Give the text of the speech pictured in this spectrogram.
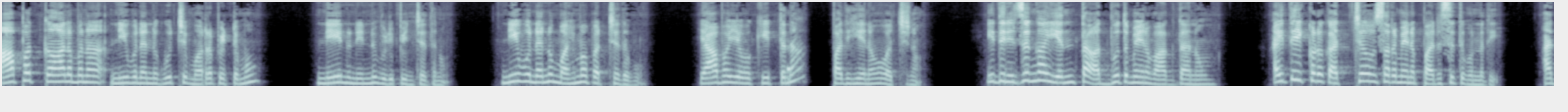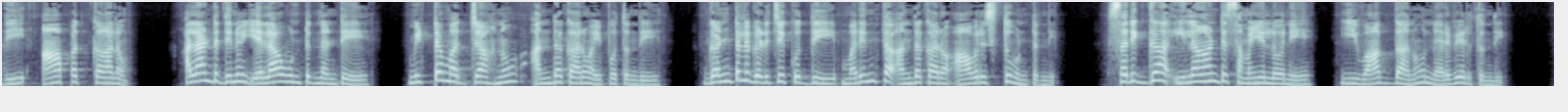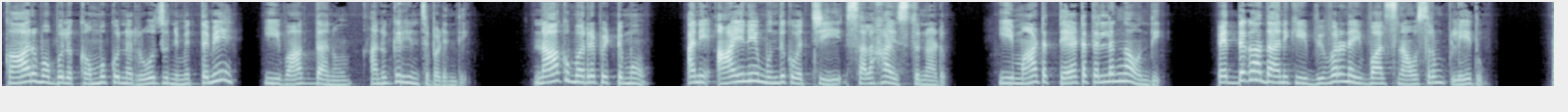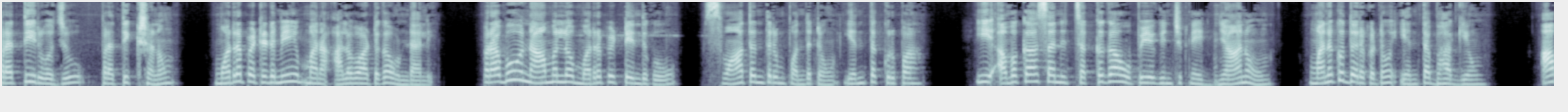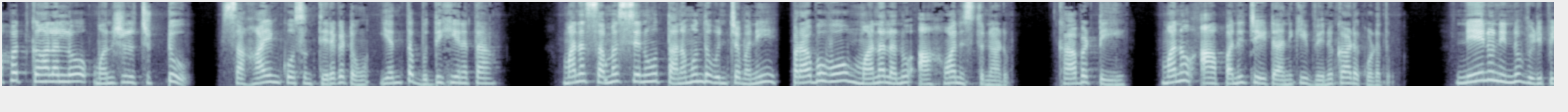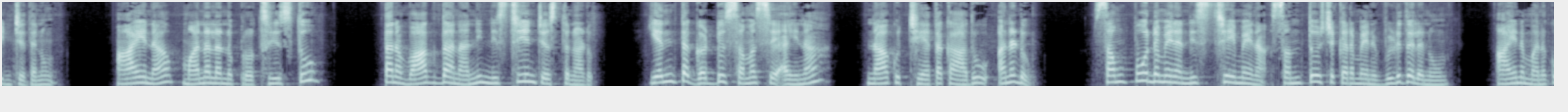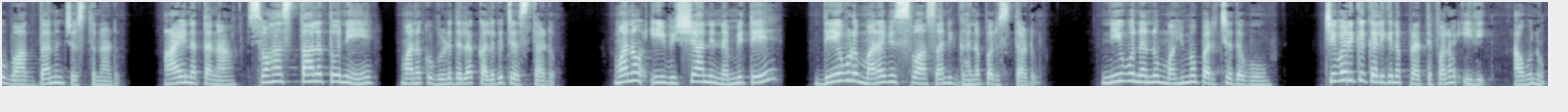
ఆపత్కాలమున నీవు నన్ను గూర్చి మొర్రపెట్టుము నేను నిన్ను విడిపించదను. నీవు నన్ను మహిమపరచెదవు. యాభైవ కీర్తన పదిహేనవ వచనం. ఇది నిజంగా ఎంత అద్భుతమైన వాగ్దానం. అయితే ఇక్కడ ఒక అత్యవసరమైన పరిస్థితి ఉన్నది. అది ఆపత్కాలం. అలాంటి దినం ఎలా ఉంటుందంటే మిట్ట మధ్యాహ్నం అంధకారం అయిపోతుంది. గంటలు గడిచే కొద్దీ మరింత అంధకారం ఆవరిస్తూ ఉంటుంది. సరిగ్గా ఇలాంటి సమయంలోనే ఈ వాగ్దానం నెరవేరుతుంది. కారు మబ్బులు కమ్ముకున్న రోజు నిమిత్తమే ఈ వాగ్దానం అనుగ్రహించబడింది. నాకు మొర్రపెట్టుము అని ఆయనే ముందుకు వచ్చి సలహా ఇస్తున్నాడు. ఈ మాట తేటతెల్లంగా ఉంది. పెద్దగా దానికి వివరణ ఇవ్వాల్సిన అవసరం లేదు. ప్రతిరోజు ప్రతిక్షణం మొర్రపెట్టడమే మన అలవాటుగా ఉండాలి. ప్రభువు నామంలో మొర్రపెట్టేందుకు స్వాతంత్రం పొందటం ఎంత కృప? ఈ అవకాశాన్ని చక్కగా ఉపయోగించుకునే జ్ఞానం మనకు దొరకటం ఎంత భాగ్యం? ఆపత్కాలంలో మనుషుల చుట్టూ సహాయం కోసం తిరగటం ఎంత బుద్ధిహీనత? మన సమస్యను తన ముందు ఉంచమని ప్రభువు మనలను ఆహ్వానిస్తున్నాడు. కాబట్టి మనం ఆ పని చేయటానికి వెనుకాడకూడదు. నేను నిన్ను విడిపించెదను. ఆయన మనలను ప్రోత్సహిస్తూ తన వాగ్దానాన్ని నిశ్చయం చేస్తున్నాడు. ఎంత గడ్డు సమస్య అయినా నాకు చేత కాదు అనడు. సంపూర్ణమైన నిశ్చయమైన సంతోషకరమైన విడుదలను ఆయన మనకు వాగ్దానం చేస్తున్నాడు. ఆయన తన స్వహస్తాలతోనే మనకు విడుదల కలుగచేస్తాడు మనం ఈ విషయాన్ని నమ్మితే దేవుడు మన విశ్వాసాన్ని ఘనపరుస్తాడు. నీవు నన్ను మహిమపరచెదవు. చివరికి కలిగిన ప్రతిఫలం ఇది. అవును.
